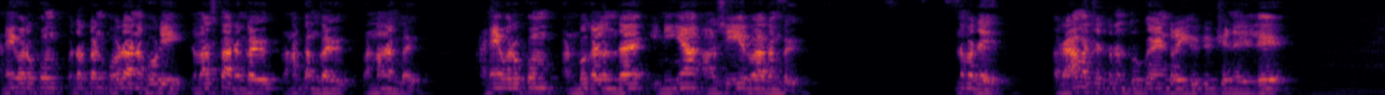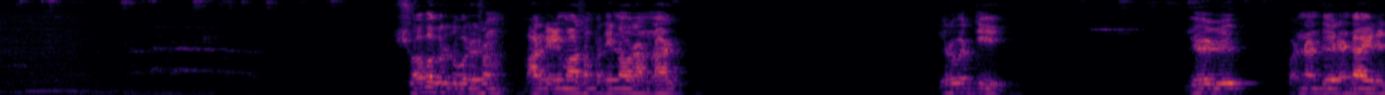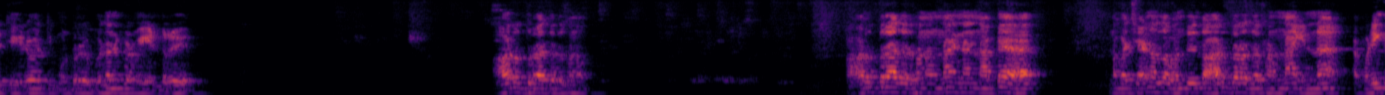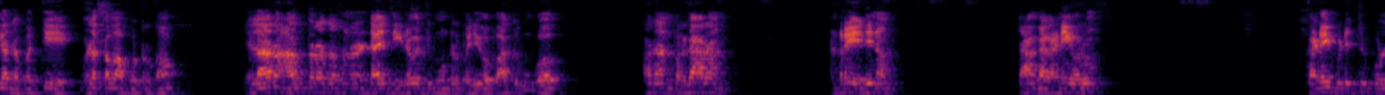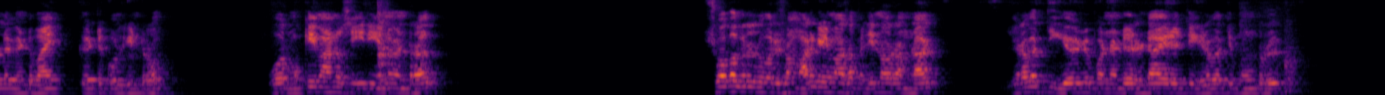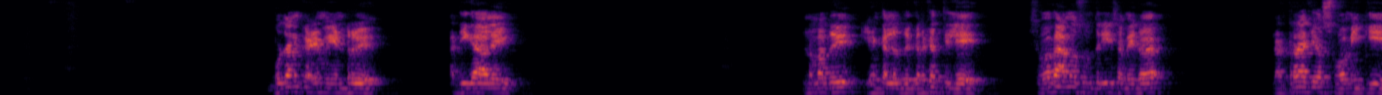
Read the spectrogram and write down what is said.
அனைவருக்கும் முதற்கண் கோடான கோடி நமஸ்காரங்கள் வணக்கங்கள் வந்தனங்கள். அனைவருக்கும் அன்பு கலந்த இனிய ஆசீர்வாதங்கள். நமது ராமச்சந்திரன் துர்கா என்ற யூடியூப் சேனலிலே சோபகிருது வருஷம் மார்கழி மாதம் பதினோராம் நாள் இருபத்தி ஏழு பன்னெண்டு ரெண்டாயிரத்தி இருபத்தி மூன்று புதன்கிழமை என்று ஆருத்ரா தரிசனம் ஆருத்ரா தரிசனம்னா என்னன்னாக்க நம்ம சேனலில் வந்து இந்த ஆருத்ரா தரிசனம்னா என்ன அப்படிங்கிறத பற்றி விளக்கமாக போட்டிருக்கோம். எல்லாரும் ஆருத்ரா தரிசனம் ரெண்டாயிரத்தி இருபத்தி மூன்று பதிவை பார்த்துக்குங்கோ. அதன் பிரகாரம். அன்றைய தினம் தாங்கள் அனைவரும் கடைபிடித்து கொள்ள வேண்டுமாய் கேட்டுக்கொள்கின்றோம். ஓர் முக்கியமான செய்தி என்னவென்றால் சோபகிருத வருஷம் மார்கழி மாதம் பதினோராம் நாள் இருபத்தி ஏழு பன்னெண்டு ரெண்டாயிரத்தி இருபத்தி மூன்று. புதன்கிழமையன்று அதிகாலை நமது எங்களது கிரகத்திலே சிவகாம சுந்தரி சமேத நடராஜ சுவாமிக்கு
